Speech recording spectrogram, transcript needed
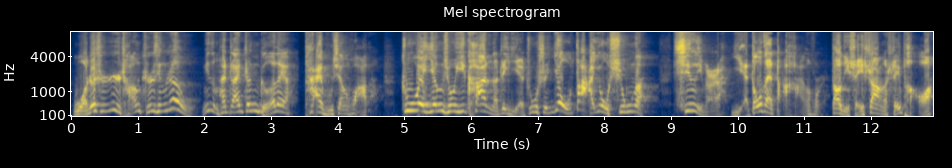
我这是日常执行任务，你怎么还来真格的呀？太不像话了！诸位英雄一看呢，这野猪是又大又凶啊，心里面啊也都在打含糊，到底谁上啊，谁跑啊？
